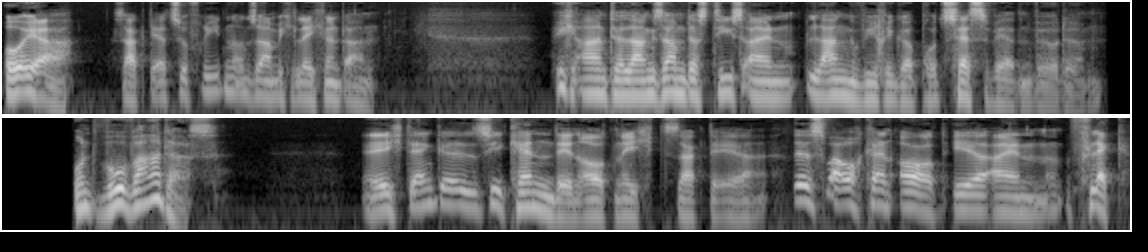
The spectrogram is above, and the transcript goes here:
Oh ja, sagte er zufrieden und sah mich lächelnd an. Ich ahnte langsam, dass dies ein langwieriger Prozess werden würde. Und wo war das? Ich denke, Sie kennen den Ort nicht, sagte er. Es war auch kein Ort, eher ein Fleck.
